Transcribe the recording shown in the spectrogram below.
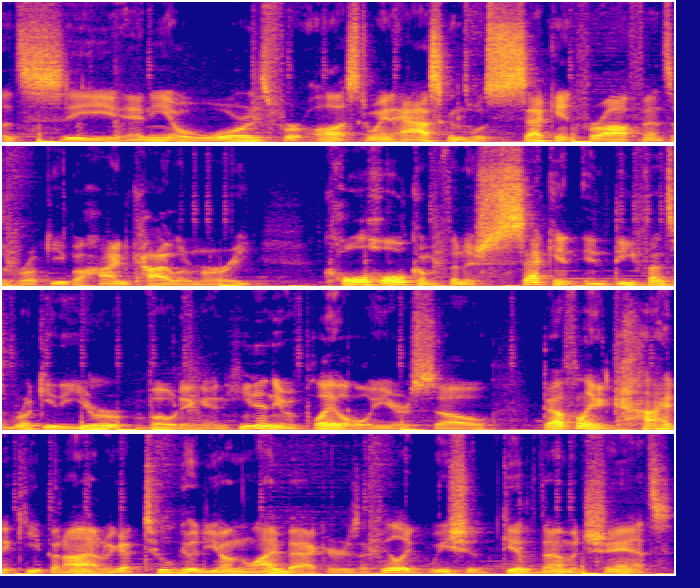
Let's see. Any awards for us? Dwayne Haskins was second for offensive rookie behind Kyler Murray. Cole Holcomb finished second in defensive rookie of the year voting, and he didn't even play the whole year. So definitely a guy to keep an eye on. We got two good young linebackers. I feel like we should give them a chance.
